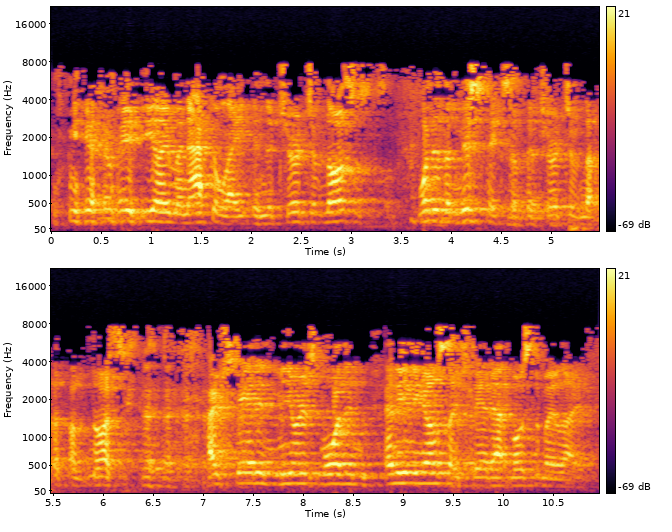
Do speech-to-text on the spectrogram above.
yeah, maybe I'm an acolyte in the church of narcissism. One of the mystics of the church of, of narcissism. I've stared in mirrors more than anything else I've stared at most of my life.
